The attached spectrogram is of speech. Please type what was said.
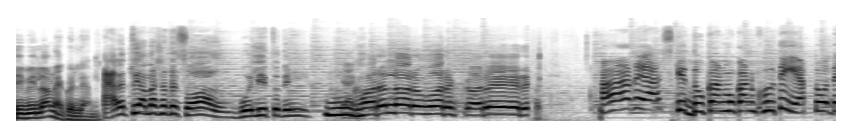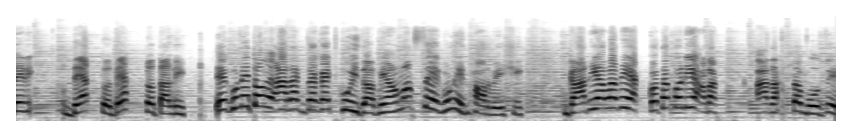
দিবিল না কইলাম? আরে তুই আমার সাথে চল বলি তো দেখি। ঘরে লরবর করে আরে আজকে দোকান মুকান খুলতে এত দেরি দেখ তো দেখ তো তালি। এগুনি তো আর এক জায়গায় থুই যাবে, আমার তো এগুনির ভার বেশি। গাড়ি আলাদা এক কথা করি আর আর একটা বোঝে।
